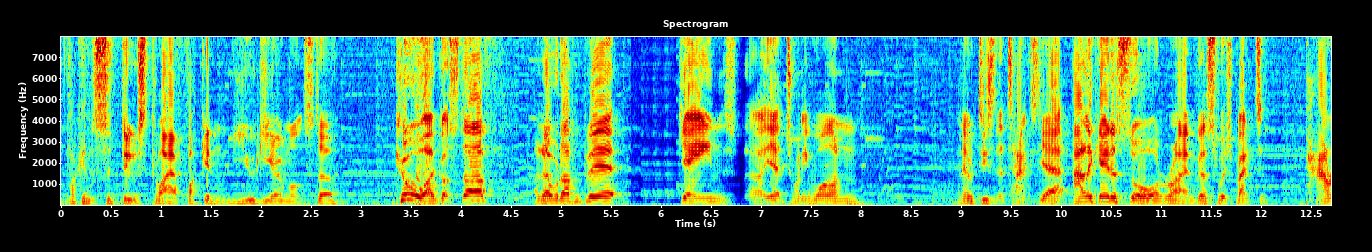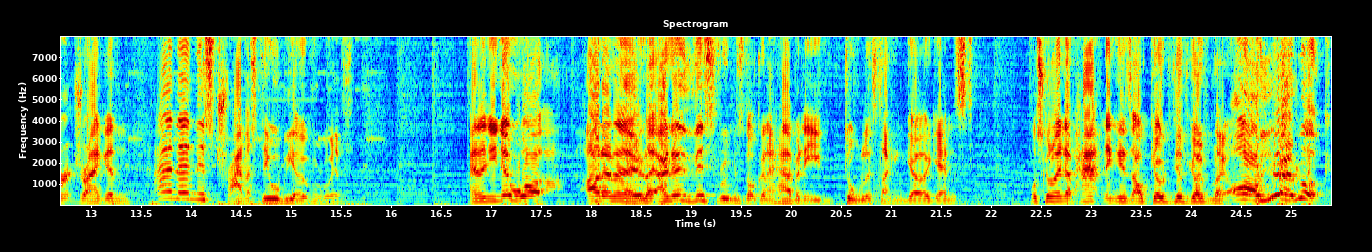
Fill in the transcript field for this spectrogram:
fucking seduced by a fucking Yu-Gi-Oh monster. Cool, I got stuff. I leveled up a bit. Gained, uh, yeah, 21. No decent attacks yet. Alligator Sword. Right, I'm going to switch back to Parrot Dragon. And then this travesty will be over with. And then you know what? I don't know. Like, I know this room is not going to have any duelists I can go against. What's going to end up happening is I'll go to the other guy and be like, Oh, yeah, look.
